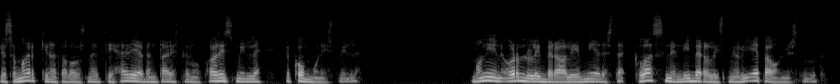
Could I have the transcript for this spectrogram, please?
jossa markkinatalous näytti häviävän taistelun fasismille ja kommunismille. Monien ordoliberaalien mielestä klassinen liberalismi oli epäonnistunut,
